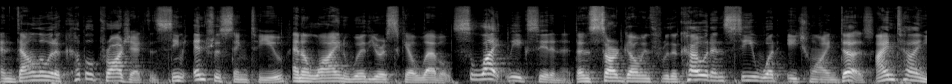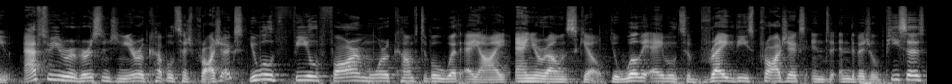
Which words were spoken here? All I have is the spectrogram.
and download a couple projects that seem interesting to you and align with your skill level, slightly exceeding it. Then start going through the code and see what each line does. I'm telling you, after you reverse engineer a couple such projects, you will feel far more comfortable with AI and your own skill. You will be able to break these projects into individual pieces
